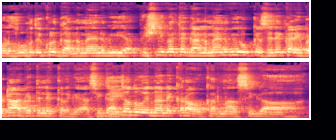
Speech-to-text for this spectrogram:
ਹੁਣ ਉਹਦੇ ਕੋਲ ਗਨਮੈਨ ਵੀ ਆ। ਪਿਛਲੀ ਵਾਰ ਤਾਂ ਗਨਮੈਨ ਵੀ ਉਹ ਕਿਸੇ ਦੇ ਘਰੇ ਬਿਠਾ ਕੇ ਤੇ ਨਿਕਲ ਗਿਆ ਸੀਗਾ। ਜਦੋਂ ਇਹਨਾਂ ਨੇ ਘਰਾਓ ਕਰਨਾ ਸੀਗਾ।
